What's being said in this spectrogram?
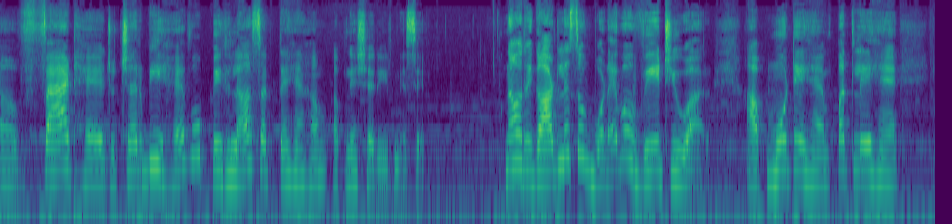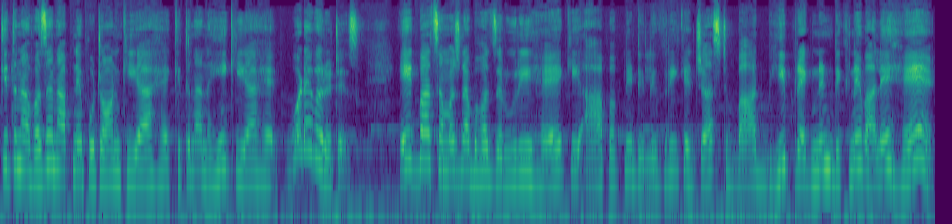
फैट है, जो चर्बी है, वो पिघला सकते हैं हम अपने शरीर में से। Now regardless of whatever weight you are आप मोटे हैं, पतले हैं, कितना वज़न आपने पुट ऑन किया है, कितना नहीं किया है वट एवर इट इज़ एक बात समझना बहुत ज़रूरी है कि आप अपनी डिलीवरी के जस्ट बाद भी प्रेग्नेंट दिखने वाले हैं।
